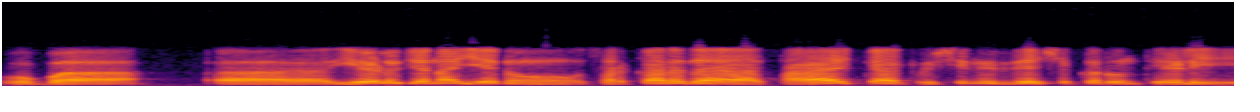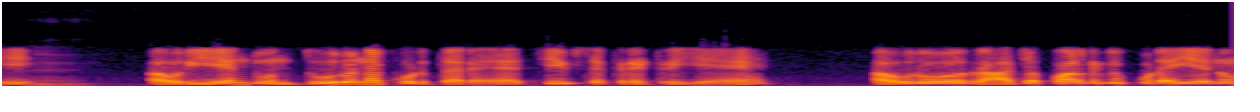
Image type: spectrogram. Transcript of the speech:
ಒಬ್ಬ ಏಳು ಜನ ಏನು ಸರ್ಕಾರದ ಸಹಾಯಕ ಕೃಷಿ ನಿರ್ದೇಶಕರು ಅಂತ ಹೇಳಿ ಅವ್ರು ಏನ್ ಒಂದು ದೂರನ ಕೊಡ್ತಾರೆ ಚೀಫ್ ಸೆಕ್ರೆಟರಿಗೆ ಅವರು ರಾಜ್ಯಪಾಲರಿಗೂ ಕೂಡ ಏನು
